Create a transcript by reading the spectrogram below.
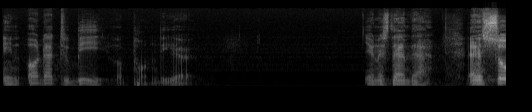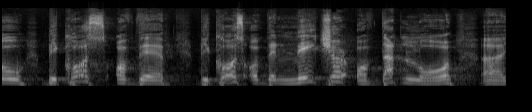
in order to be upon the earth. You understand that? And so, because of the because of the nature of that law, uh,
